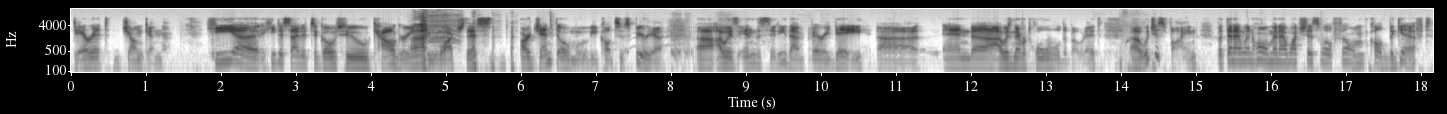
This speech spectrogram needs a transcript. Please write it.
Darrett Junkin. He uh, he decided to go to Calgary to watch this Argento movie called Suspiria. Uh, I was in the city that very day, uh, and uh, I was never told about it, uh, which is fine. But then I went home and I watched this little film called The Gift.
